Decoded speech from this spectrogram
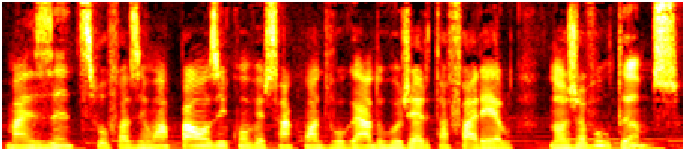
mas antes vou fazer uma pausa e conversar com o advogado Rogério Tafarello. Nós já voltamos.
